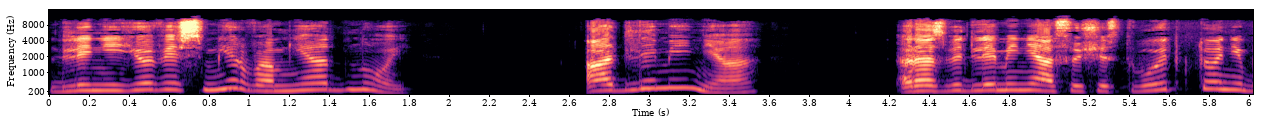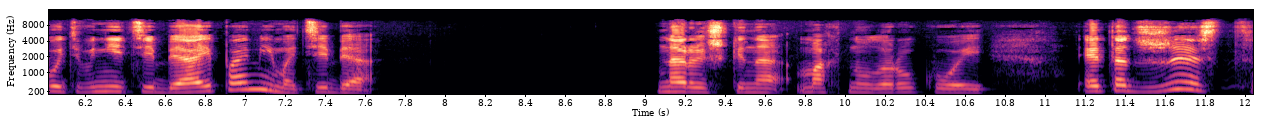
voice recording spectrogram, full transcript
Для нее весь мир во мне одной». А для меня? Разве для меня существует кто-нибудь вне тебя и помимо тебя?» Нарышкина махнула рукой. Этот жест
